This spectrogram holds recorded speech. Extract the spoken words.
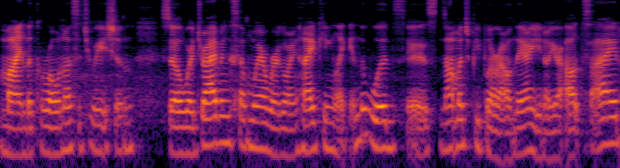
mind the corona situation. So we're driving somewhere, we're going hiking like in the woods. There's not much people around there, you know, you're outside.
